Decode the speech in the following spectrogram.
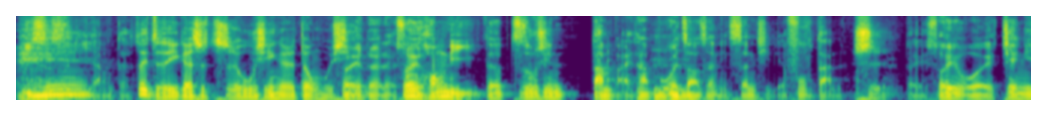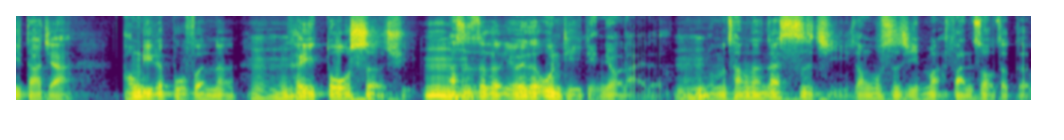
意思是一样的。这只是一个是植物性，一个是动物性，对对对，所以红梨的植物性蛋白它不会造成你身体的负担。是对，所以我也建议大家红梨的部分呢，可以多摄取。但是这个有一个问题点就来了，我们常常在市集、荣物市集卖贩售这个。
